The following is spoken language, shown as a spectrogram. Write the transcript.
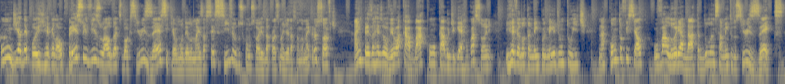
Um dia depois de revelar o preço e visual do Xbox Series S, que é o modelo mais acessível dos consoles da próxima geração da Microsoft, a empresa resolveu acabar com o cabo de guerra com a Sony e revelou também por meio de um tweet na conta oficial o valor e a data do lançamento do Series X,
